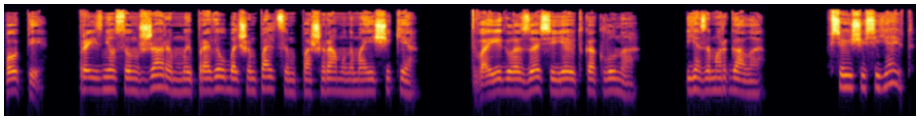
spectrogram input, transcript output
«Поппи», — произнес он с жаром и провел большим пальцем по шраму на моей щеке. «Твои глаза сияют, как луна». Я заморгала. «Все еще сияют?»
